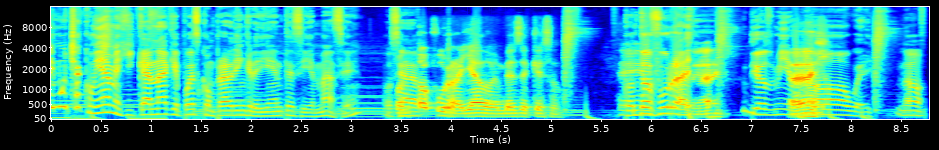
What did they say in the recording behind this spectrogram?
hay mucha comida mexicana que puedes comprar de ingredientes y demás, ¿eh? O sea, Con tofu rallado en vez de queso. con tofu ra- Ay, Dios mío, Ay. no, güey, no.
